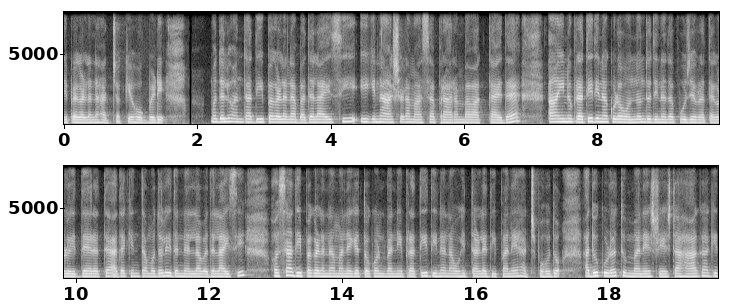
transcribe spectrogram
ದೀಪಗಳನ್ನು ಹಚ್ಚೋಕ್ಕೆ ಹೋಗಬೇಡಿ. ಮೊದಲು ಅಂತ ದೀಪಗಳನ್ನು ಬದಲಾಯಿಸಿ ಈಗಿನ ಆಷಾಢ ಮಾಸ ಪ್ರಾರಂಭವಾಗ್ತಾ ಇದೆ. ಇನ್ನು ಪ್ರತಿದಿನ ಕೂಡ ಒಂದೊಂದು ದಿನದ ಪೂಜೆ ವ್ರತಗಳು ಇದ್ದೇ ಇರುತ್ತೆ. ಅದಕ್ಕಿಂತ ಮೊದಲು ಇದನ್ನೆಲ್ಲ ಬದಲಾಯಿಸಿ ಹೊಸ ದೀಪಗಳನ್ನು ಮನೆಗೆ ತೊಗೊಂಡು ಬನ್ನಿ. ಪ್ರತಿದಿನ ನಾವು ಹಿತ್ತಾಳೆ ದೀಪನೇ ಹಚ್ಚಬಹುದು. ಅದು ಕೂಡ ತುಂಬಾ ಶ್ರೇಷ್ಠ. ಹಾಗಾಗಿ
